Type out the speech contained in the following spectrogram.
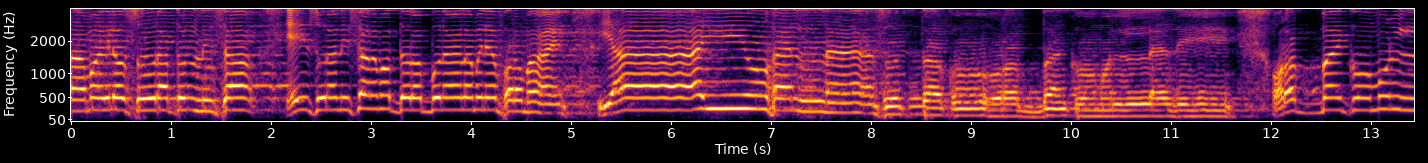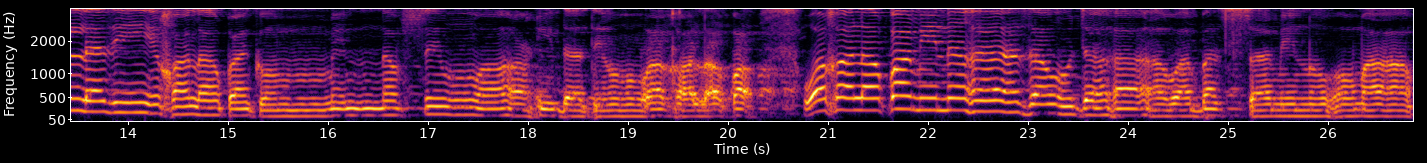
নাম হইল সূরাতুল নিসা। এই সূরা নিসার মধ্যে রব্বুল আলামিন ফরমায়, ইয়া আইয়ুহাল নাসু তাকু রাব্বাকুমুল্লাযী। ربكم الذي خلقكم من نفس واحدة وخلق وخلق منها زوجها وبس منهما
